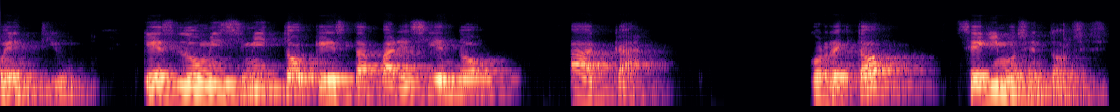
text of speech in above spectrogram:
21, que es lo mismito que está apareciendo acá. ¿Correcto? Seguimos entonces.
